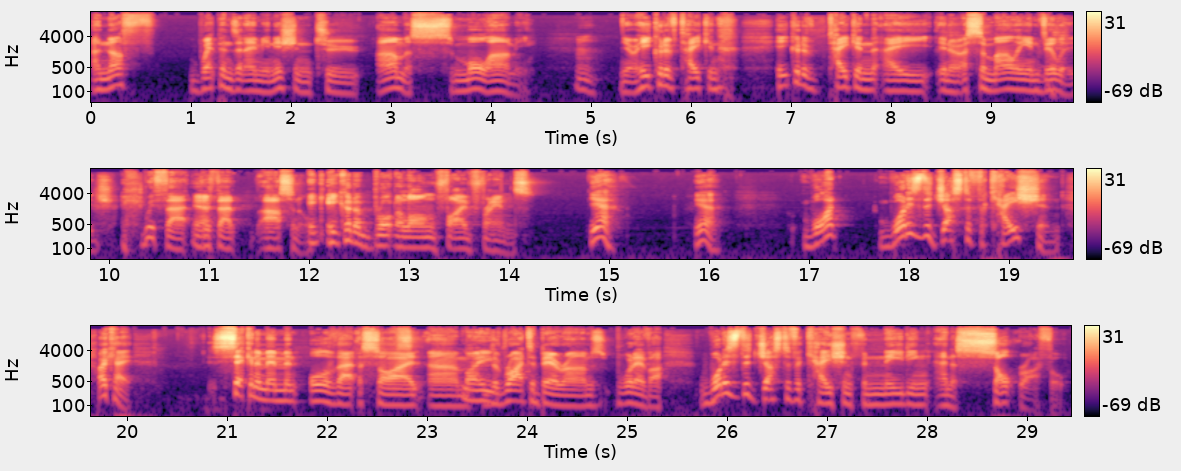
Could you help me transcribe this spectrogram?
enough weapons and ammunition to arm a small army. Mm. You know, he could have taken he could have taken a you know a Somalian village with that yeah. with that arsenal. He, he could have brought along five friends. Yeah, yeah. What what is the justification? Okay, Second Amendment, all of that aside, um, My... the right to bear arms, whatever. What is the justification for needing an assault rifle?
